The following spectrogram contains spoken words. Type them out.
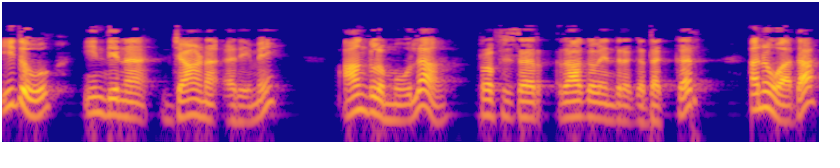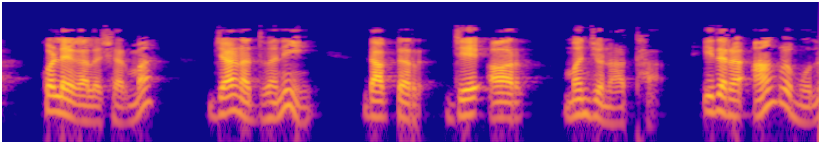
ಇದು ಇಂದಿನ ಜಾಣ ಅರಿಮೆ. ಆಂಗ್ಲ ಮೂಲ ಪ್ರೊಫೆಸರ್ ರಾಘವೇಂದ್ರ ಗದಕ್ಕರ್ ಅನುವಾದ ಕೊಳ್ಳೇಗಾಲ ಶರ್ಮಾ, ಜಾಣಧ್ವನಿ ಡಾಕ್ಟರ್ ಜೆ ಆರ್ ಮಂಜುನಾಥ. ಇದರ ಆಂಗ್ಲ ಮೂಲ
